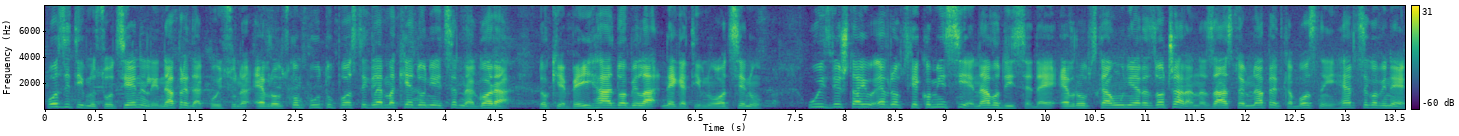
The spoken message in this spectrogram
pozitivno su ocijenili napredak koji su na evropskom putu postigle Makedonija i Crna Gora, dok je BiH dobila negativnu ocjenu. U izvještaju Evropske komisije navodi se da je Evropska unija razočarana zastojem napretka Bosne i Hercegovine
